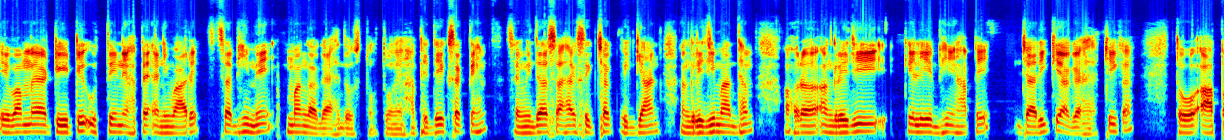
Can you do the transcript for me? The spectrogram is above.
एवं टीटी उत्तीर्ण यहाँ पे अनिवार्य सभी में मांगा गया है दोस्तों। तो यहाँ पे देख सकते हैं, संविदा सहायक शिक्षक विज्ञान अंग्रेज़ी माध्यम और अंग्रेज़ी के लिए भी यहाँ पे जारी किया गया है, ठीक है? तो आप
